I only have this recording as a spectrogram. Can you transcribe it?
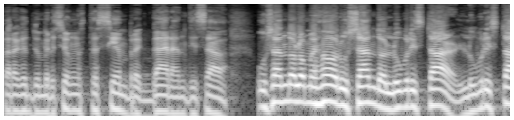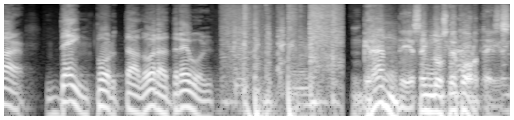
para que tu inversión esté siempre garantizada. Usando lo mejor, usando Lubristar, Lubristar de importadora Trébol. Grandes en los deportes.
